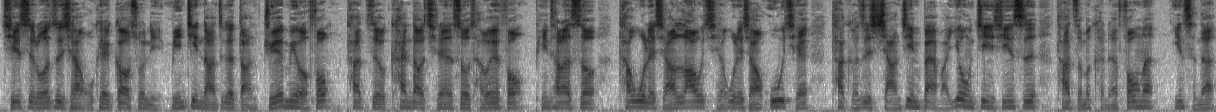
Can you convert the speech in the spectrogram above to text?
其实罗志强，我可以告诉你，民进党这个党绝没有疯，他只有看到钱的时候才会疯。平常的时候，他为了想要捞钱，为了想要污钱，他可是想尽办法，用尽心思，他怎么可能疯呢？因此呢，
